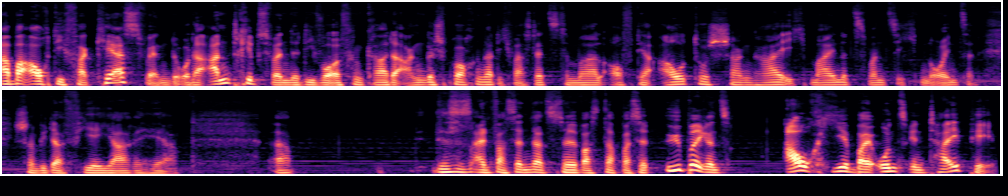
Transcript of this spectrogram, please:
aber auch die Verkehrswende oder Antriebswende, die Wolfgang gerade angesprochen hat. Ich war das letzte Mal auf der Auto Shanghai, ich meine 2019, schon wieder vier Jahre her. Das ist einfach sensationell, was da passiert. Übrigens auch hier bei uns in Taipei.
